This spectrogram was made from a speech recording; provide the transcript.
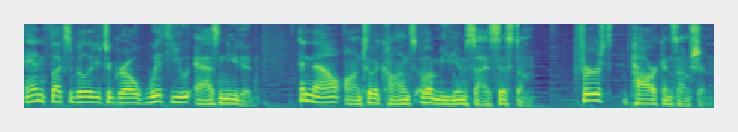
and flexibility to grow with you as needed. And now, on to the cons of a medium sized system. First, power consumption.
